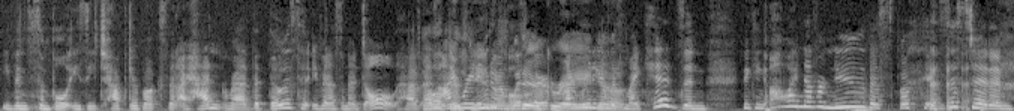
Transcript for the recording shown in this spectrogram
even simple, easy chapter books that I hadn't read. That those, even as an adult, have as Oh, they're I'm reading beautiful. them with They're their, I'm great, reading them with my kids and thinking, oh, I never knew this book existed, and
